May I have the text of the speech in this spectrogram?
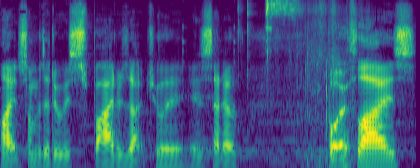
like something to do with spiders actually instead of butterflies?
